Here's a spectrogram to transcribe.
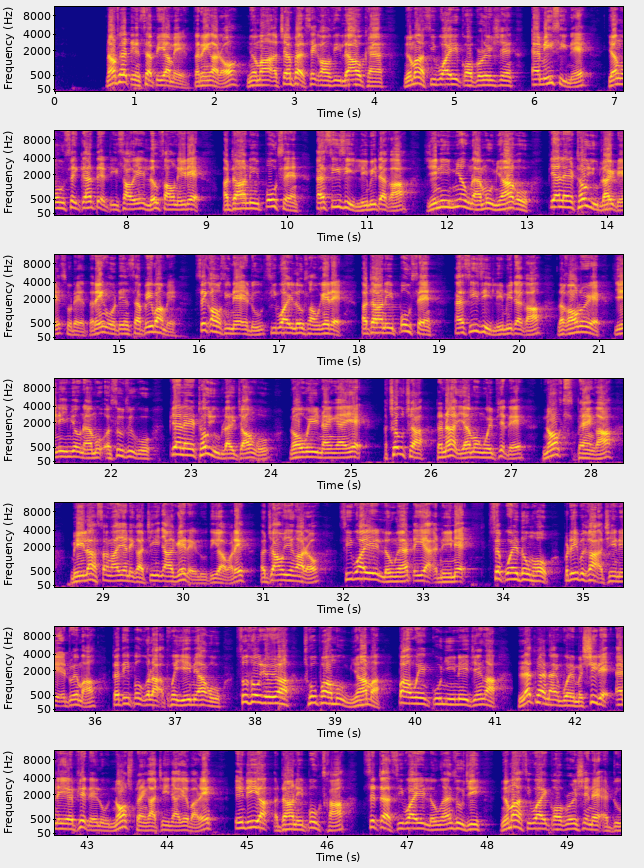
။နောက်ထပ်တင်ဆက်ပေးရမယ်သတင်းကတော့မြန်မာအကြံဖက်စစ်ကောင်စီလက်အောက်ခံမြန်မာစီးပွားရေးကော်ပိုရေးရှင်း MEC နဲ့ရန်ကုန်စိတ်ကမ်းတဲ့တီဆောက်ရေးလှုပ်ဆောင်နေတဲ့ အဒါနီပုတ်ဆန် SCC Limited ကယင်းဒီမြုပ်နှံမှုများကိုပြန်လည်ထုတ်ယူလိုက်တယ်ဆိုတဲ့သတင်းကိုတင်ဆက်ပေးပါမယ်စစ်ကောင်စီနဲ့အတူစီးပွားရေးလှုပ်ဆောင်ခဲ့တဲ့အဒါနီပုတ်ဆန် SCC Limited က၎င်းတို့ရဲ့ယင်းဒီမြုပ်နှံမှုအစုစုကိုပြန်လည်ထုတ်ယူလိုက်ကြောင်းကိုနော်ဝေနိုင်ငံရဲ့အချုပ်အခြာဒဏရန်မုံငွေဖြစ်တဲ့ Knox Bank ကမေလ15ရက်နေ့ကကြေညာခဲ့တယ်လို့သိရပါတယ်။အကြောင်းရင်းကတော့စီးပွားရေးလုပ်ငန်းတရက်အနေနဲ့ စစ်ပွဲသုံးမဟုတ်ပဋိပက္ခအခြေအနေအတွင်းမှာတတိပုဂ္ဂလအခွင့်အရေးများကိုစိုးစိုးရွားရွားချိုးဖောက်မှုများမှာပါဝင်ကူညီနေခြင်းကလက်ခံနိုင်ပွဲမရှိတဲ့ NAL ဖြစ်တယ်လို့ North Bank ကကြေညာခဲ့ပါတယ်။အိန္ဒိယအဒါနီပုတ်ခါစစ်တပ်စီးပွားရေးလုပ်ငန်းစုကြီးမြန်မာစီးပွားရေးကော်ပိုရေးရှင်းနဲ့အတူ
